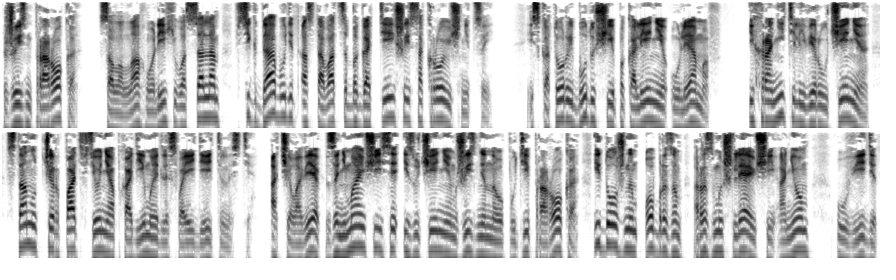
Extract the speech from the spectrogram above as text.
Жизнь пророка, салаллаху алейхи вассалям, всегда будет оставаться богатейшей сокровищницей, из которой будущие поколения улемов и хранителей вероучения станут черпать все необходимое для своей деятельности. А человек, занимающийся изучением жизненного пути пророка и должным образом размышляющий о нем, увидит,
